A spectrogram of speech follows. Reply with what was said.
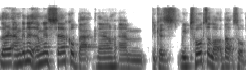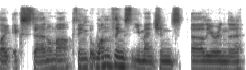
Laura, I'm gonna I'm gonna circle back now um, because we talked a lot about sort of like external marketing, but one of the things that you mentioned earlier in the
